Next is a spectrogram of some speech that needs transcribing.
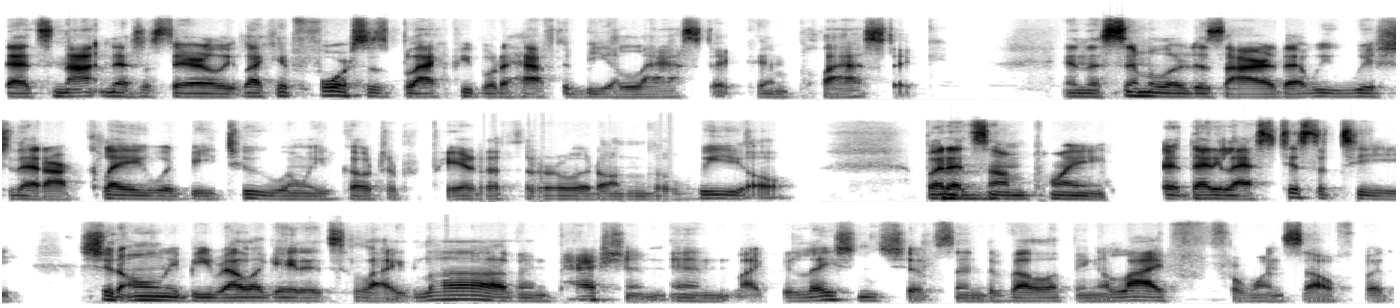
that's not necessarily like it forces black people to have to be elastic and plastic and the similar desire that we wish that our clay would be too when we go to prepare to throw it on the wheel but mm-hmm. at some point that, that elasticity should only be relegated to like love and passion and like relationships and developing a life for oneself, but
